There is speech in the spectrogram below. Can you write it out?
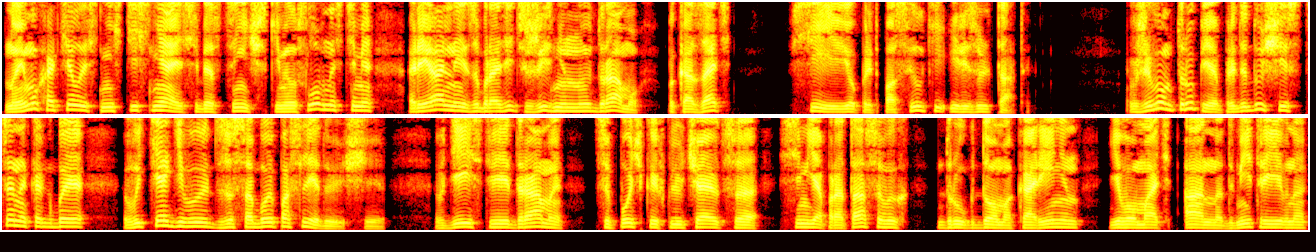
но ему хотелось, не стесняя себя сценическими условностями, реально изобразить жизненную драму, показать все ее предпосылки и результаты. В живом трупе предыдущие сцены как бы вытягивают за собой последующие. В действии драмы цепочкой включаются семья Протасовых, друг дома Каренин, его мать Анна Дмитриевна,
